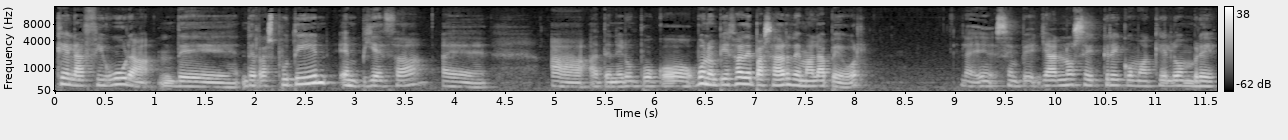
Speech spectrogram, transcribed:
que la figura de, de Rasputín empieza eh, a, tener un poco. Bueno, empieza de pasar de mal a peor. Eh, ya no se cree como aquel hombre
